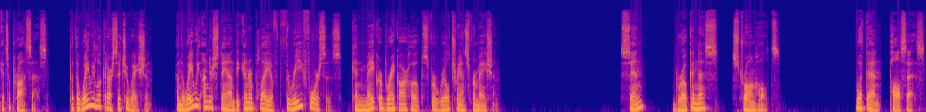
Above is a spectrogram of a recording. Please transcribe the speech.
it's a process. But the way we look at our situation and the way we understand the interplay of three forces can make or break our hopes for real transformation. Sin, brokenness, strongholds. What then? Paul says.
